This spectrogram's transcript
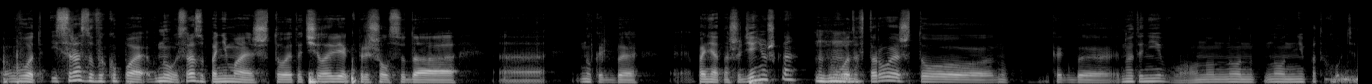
Вот, и сразу выкупаю, ну, сразу понимаешь, что этот человек пришел сюда, э, ну, как бы, э, понятно, что денежка, Мгм. вот, а второе, что, ну, как бы, ну, это не его, он, он, он, ну, он не подходит.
